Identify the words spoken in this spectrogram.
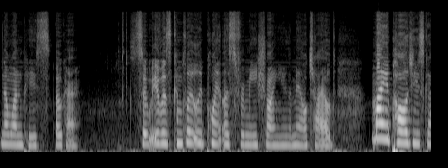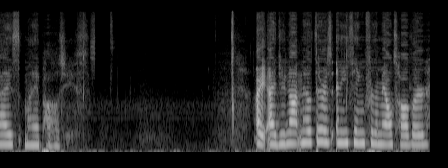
No one piece. Okay. So it was completely pointless for me showing you the male child. My apologies, guys. My apologies. Alright, I do not know if there is anything for the male toddler.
